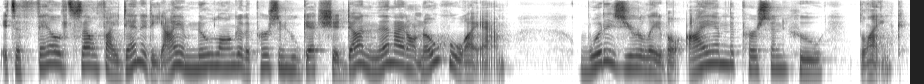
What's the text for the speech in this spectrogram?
it's a failed self identity. I am no longer the person who gets shit done, and then I don't know who I am. What is your label? I am the person who blank.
